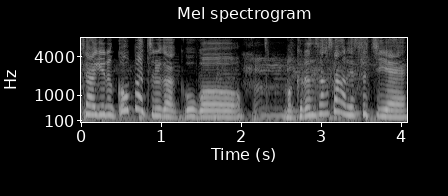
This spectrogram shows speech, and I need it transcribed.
자기는 꽃밭을 가꾸고 뭐 그런 상상을 했었지 얘.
